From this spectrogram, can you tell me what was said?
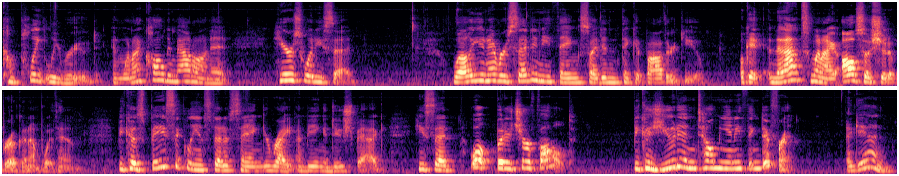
completely rude. And when I called him out on it, here's what he said. Well, you never said anything, so I didn't think it bothered you. Okay, and that's when I also should have broken up with him. Because basically, instead of saying, You're right, I'm being a douchebag, he said, Well, but it's your fault because you didn't tell me anything different. Again,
